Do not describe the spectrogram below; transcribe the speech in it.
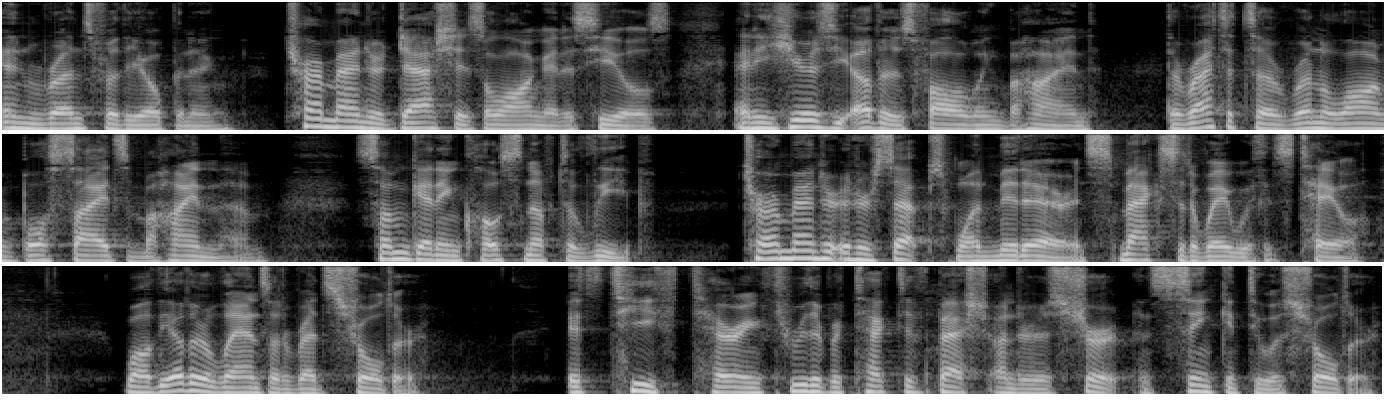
and runs for the opening. Charmander dashes along at his heels, and he hears the others following behind. The Rattata run along both sides and behind them, some getting close enough to leap. Charmander intercepts one midair and smacks it away with its tail, while the other lands on Red's shoulder, its teeth tearing through the protective mesh under his shirt and sink into his shoulder.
